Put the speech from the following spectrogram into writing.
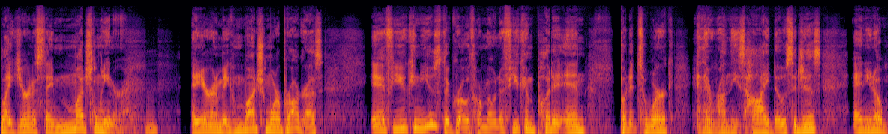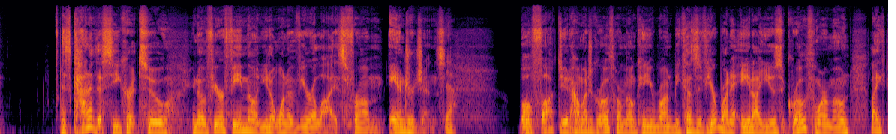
Like you're going to stay much leaner and you're going to make much more progress if you can use the growth hormone, if you can put it in, put it to work, and then run these high dosages. And, you know, it's kind of the secret to, you know, if you're a female and you don't want to virilize from androgens. Yeah. Well, fuck, dude, how much growth hormone can you run? Because if you're running eight IUs of growth hormone, like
